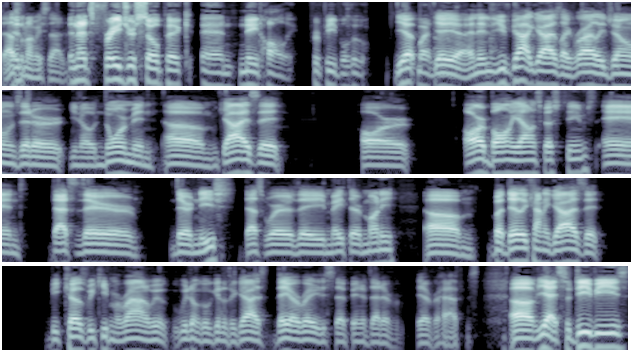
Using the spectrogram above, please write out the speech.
that's And- what I'm excited. And that's Fraser Sopik and Nate Holley for people who Yep. Yeah, yeah. And then you've got guys like Riley Jones that are, you know, Norman, um, guys that are are balling out on special teams, and that's their their niche. That's where they make their money. Um, but they're the kind of guys that because we keep them around, we we don't go get other guys. They are ready to step in if that ever ever happens. Um, yeah. So DBs.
